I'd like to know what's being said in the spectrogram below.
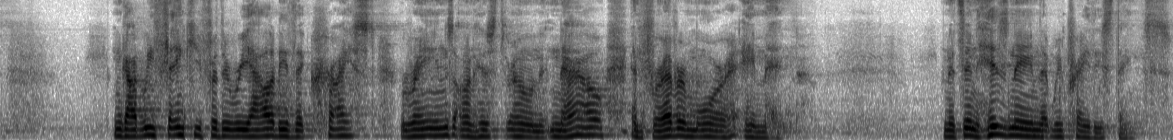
And God, we thank you for the reality that Christ reigns on his throne now and forevermore. Amen. And it's in his name that we pray these things.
